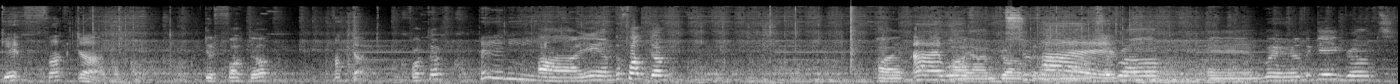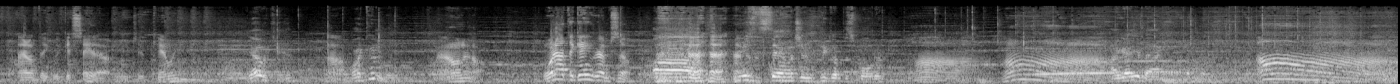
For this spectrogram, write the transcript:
Get fucked up. Get fucked up. Fucked up. Fucked up? Penny. I am the fucked up. Hi. I will Hi, I'm Grump and I'm survive. Grump. And we're the Game Grumps. I don't think we could say that on YouTube, can we? Yeah, we can. Oh, Why couldn't we? I don't know. We're not the Gang Grumps, though. Uh, use the sandwich and pick up this boulder. ah. Ah. I got your back. Ah.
